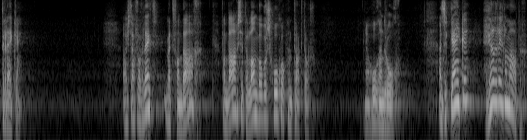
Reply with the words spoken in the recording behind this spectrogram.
trekken. Als je dat vergelijkt met vandaag, vandaag zitten landbouwers hoog op hun tractor. Ja, hoog en droog. En ze kijken heel regelmatig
